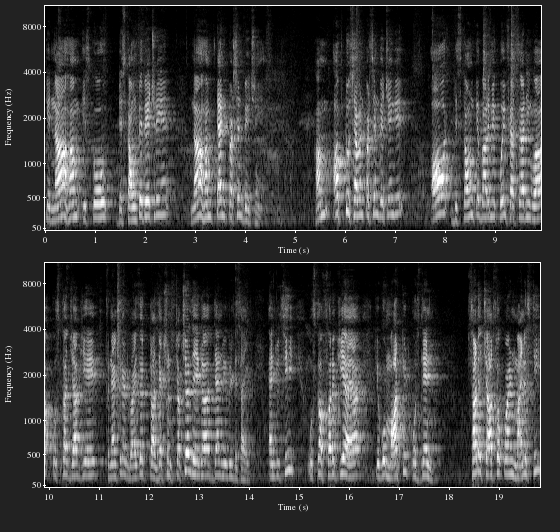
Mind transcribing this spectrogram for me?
کہ نہ ہم اس کو ڈسکاؤنٹ پہ بیچ رہے ہیں، نہ ہم ٹین پرسینٹ بیچ رہے ہیں۔ ہم اپ ٹو سیون پرسینٹ بیچیں گے اور ڈسکاؤنٹ کے بارے میں کوئی فیصلہ نہیں ہوا، اس کا جب یہ فائنینشیل ایڈوائزر ٹرانزیکشن اسٹرکچر دے گا then we will decide and you see اس کا فرق یہ آیا کہ وہ مارکیٹ اس دن ساڑھے چار سو پوائنٹ مائنس تھی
